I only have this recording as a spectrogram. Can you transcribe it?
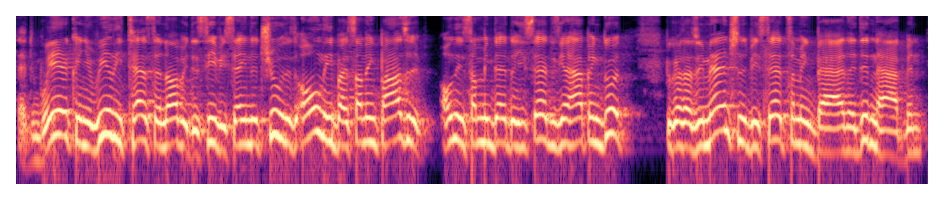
that where can you really test a Navi to see if he's saying the truth is only by something positive, only something that he said is going to happen good. Because as we mentioned, if he said something bad and it didn't happen,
